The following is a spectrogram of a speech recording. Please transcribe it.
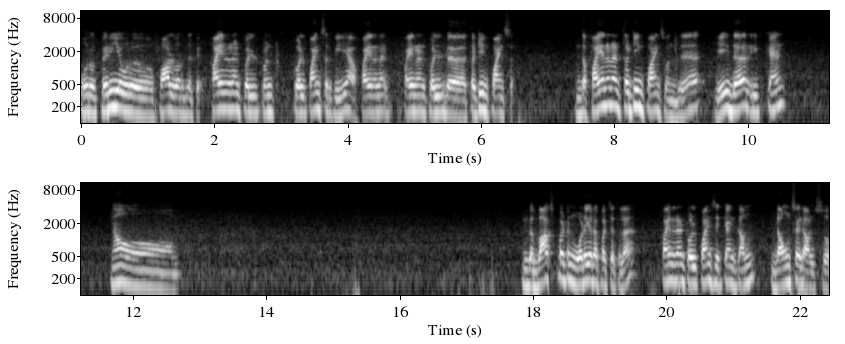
ஒரு பெரிய ஒரு ஃபால் வர்றதுக்கு five hundred and twelve twenty twelve points இருக்கு இல்லையா? Five hundred five hundred twelve thirteen points இந்த five hundred and thirteen points வந்து எய்தர் இட் கேன் நோ இந்த பாக்ஸ் பட்டன் உடையிற பட்சத்தில் five hundred twelve points it can come down side also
